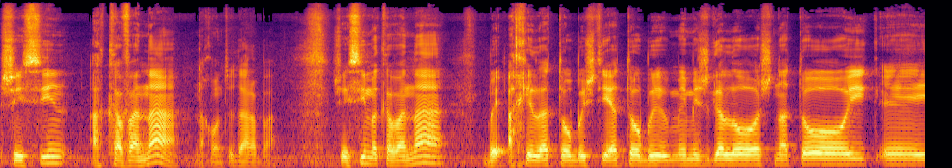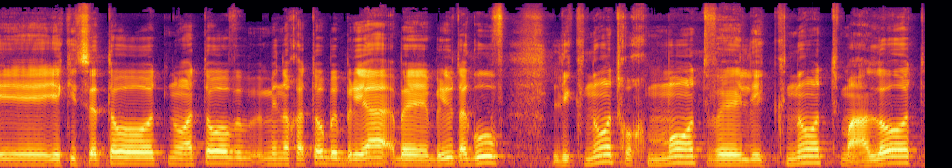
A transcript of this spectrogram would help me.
שישים הכוונה, נכון, תודה רבה, שישים הכוונה באכילתו, בשתייתו, במשגלו, שנתו, אה, יקיצתו, תנועתו ומנוחתו בבריאה, בבריאות הגוף, לקנות חוכמות ולקנות מעלות,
